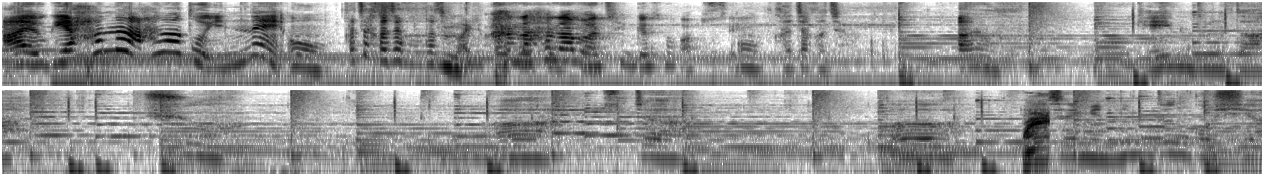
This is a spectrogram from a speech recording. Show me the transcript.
아 여기 하나 하나 더 있네. 어 가자 가자 가자 빨리. 빨리, 하나 빨리. 하나만 챙겨서 값세. 어 가자 가자. 아유 개 힘들다. 휴. 아 진짜. 어 인생은 힘든 것이야.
